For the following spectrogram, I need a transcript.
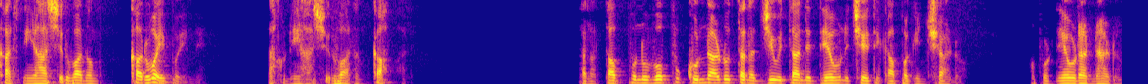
కానీ నీ ఆశీర్వాదం కరువు అయిపోయింది నాకు నీ ఆశీర్వాదం కావాలి. తన తప్పును ఒప్పుకున్నాడు తన జీవితాన్ని దేవుని చేతికి అప్పగించాడు. అప్పుడు దేవుడు అన్నాడు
